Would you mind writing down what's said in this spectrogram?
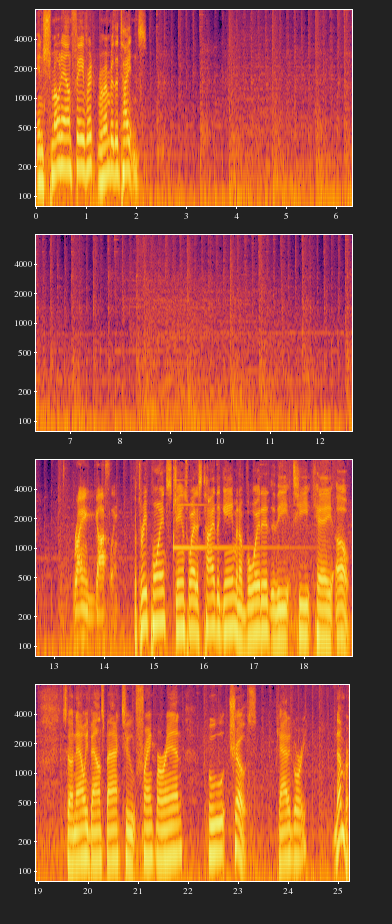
in Schmodown favorite Remember the Titans? Ryan Gosling. For three points, James White has tied the game and avoided the TKO. So now we bounce back to Frank Moran, who chose category number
